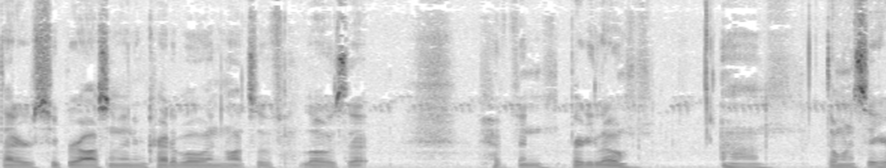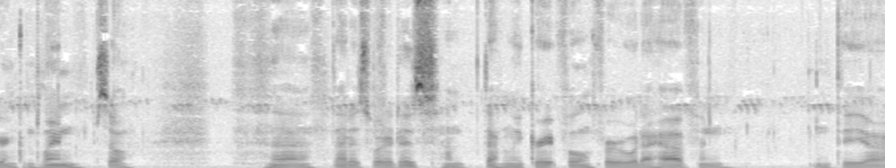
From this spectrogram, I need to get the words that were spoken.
that are super awesome and incredible, and lots of lows that have been pretty low. Um, don't want to sit here and complain, so uh, that is what it is. I'm definitely grateful for what I have, and, and the uh,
